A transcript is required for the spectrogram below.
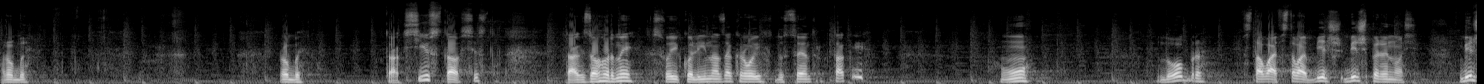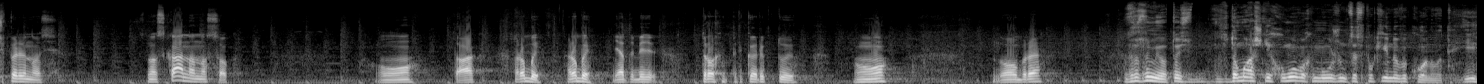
Роби. Роби. Так, сів, став, сів, став. Так, загорни свої коліна, закрой до центру. Так і. О. Добре. Вставай, вставай, більш, більш перенось. Більш перенось. З носка на носок. О, так. Роби, роби. Я тобі трохи підкоректую. О. Добре. Зрозуміло, тобто в домашніх умовах ми можемо це спокійно виконувати і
